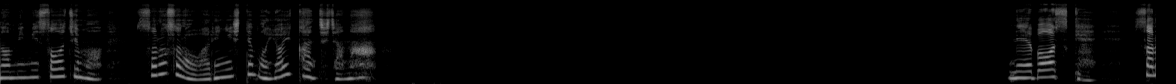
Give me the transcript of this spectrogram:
の耳掃除もそろそろ終わりにしても良い感じじゃな。ねえ坊助そろ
